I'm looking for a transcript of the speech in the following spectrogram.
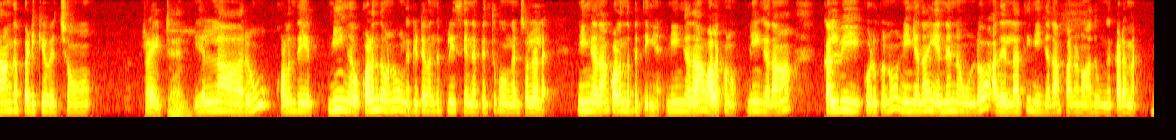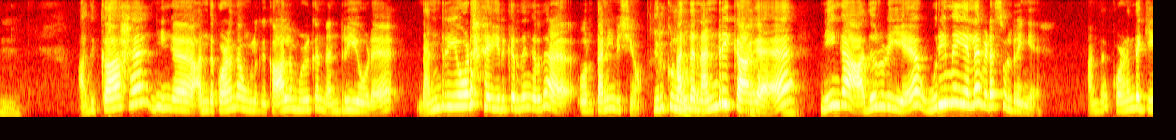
நாங்கள் படிக்க வச்சோம். ரைட்டு எல்லாரும் குழந்தைய நீங்கள் குழந்த ஒன்று உங்ககிட்ட வந்து ப்ளீஸ் என்னை பெற்றுக்கோங்கன்னு சொல்லலை. நீங்கள் தான் குழந்தை பெற்றீங்க நீங்கள் தான் வளர்க்கணும். நீங்கள் தான் கல்வி கொடுக்கணும். நீங்கள் தான் என்னென்ன உண்டோ அது எல்லாத்தையும் நீங்கள் தான் பண்ணணும். அது உங்கள் கடமை. அதுக்காக நீங்க அந்த குழந்தை உங்களுக்கு காலம் முழுக்க நன்றியோட நன்றியோட இருக்கிறதுங்கிறது ஒரு தனி விஷயம். இருக்கணும். அந்த நன்றிக்காக நீங்க அதனுடைய உரிமையெல்லாம் விட சொல்றீங்க. அந்த குழந்தைக்கு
